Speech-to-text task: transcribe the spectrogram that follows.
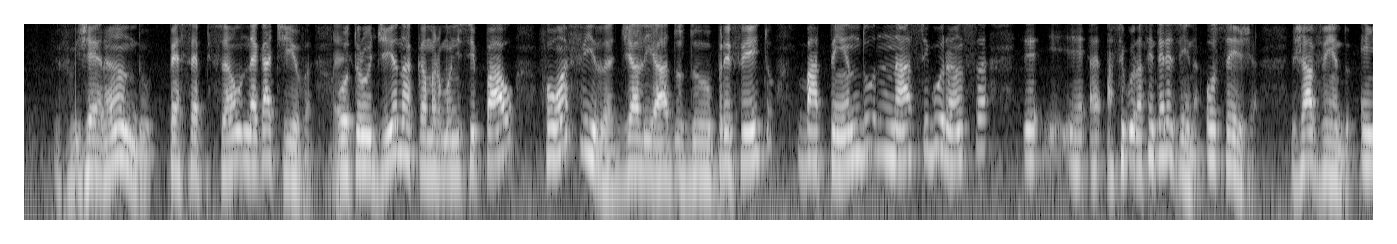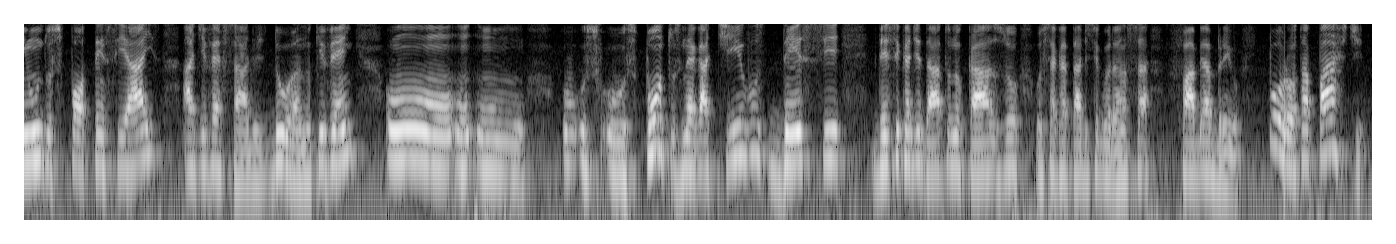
gerando percepção negativa. É. Outro dia, na Câmara Municipal, foi uma fila de aliados do prefeito batendo na segurança, eh, eh, a segurança em Teresina. Ou seja, já vendo em um dos potenciais adversários do ano que vem um, um, um os, os, pontos negativos desse, desse candidato, no caso, o secretário de Segurança, Fábio Abreu. Por outra parte,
